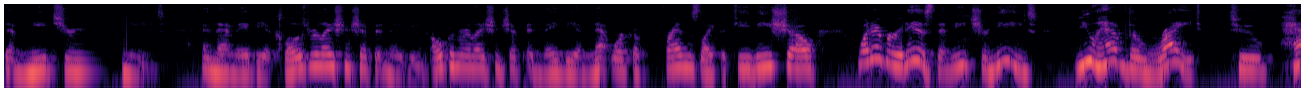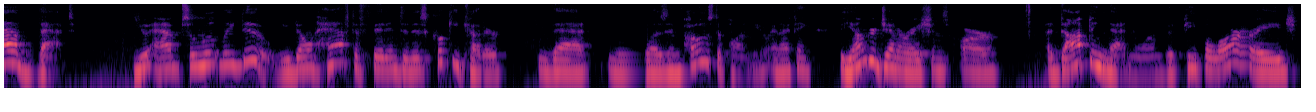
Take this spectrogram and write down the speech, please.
that meets your needs. And that may be a closed relationship, it may be an open relationship, it may be a network of friends like the TV show, whatever it is that meets your needs, you have the right to have that. You absolutely do. You don't have to fit into this cookie cutter that was imposed upon you. And I think the younger generations are adopting that norm, but people our age,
